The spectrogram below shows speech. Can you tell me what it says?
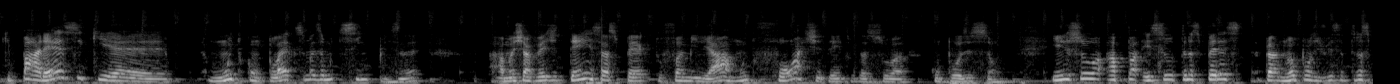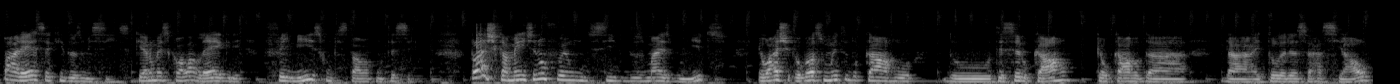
que parece que é muito complexo, mas é muito simples, né? A Mancha Verde tem esse aspecto familiar muito forte dentro da sua composição. Isso, isso transparece, no meu ponto de vista, transparece aqui em 2006, que era uma escola alegre, feliz com o que estava acontecendo. Plasticamente não foi um dos mais bonitos. Eu acho, eu gosto muito do carro, do terceiro carro, que é o carro da, da intolerância racial.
